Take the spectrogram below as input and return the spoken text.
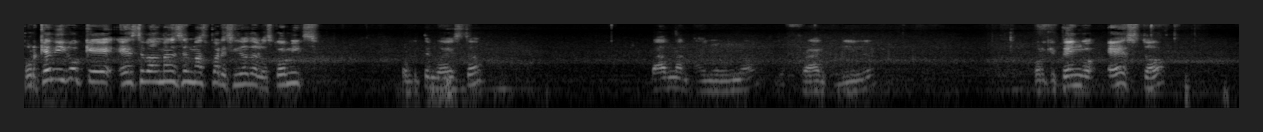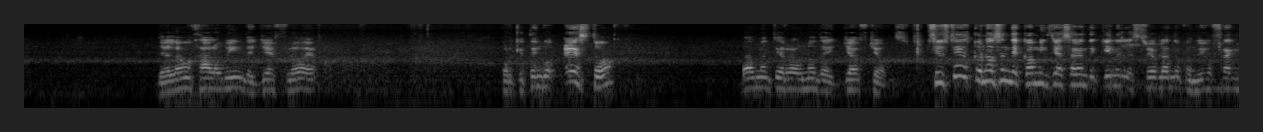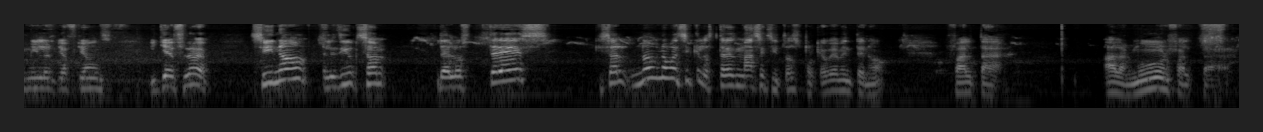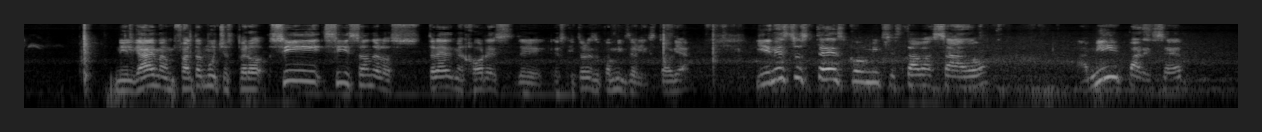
¿Por qué digo que este Batman es el más parecido de los cómics? Porque tengo esto. Batman año 1 de Frank Miller. Porque tengo esto de Long Halloween de Jeff Loeb. Porque tengo esto Batman Tierra 1 de Geoff Jones. Si ustedes conocen de cómics, ya saben de quiénes les estoy hablando cuando digo Frank Miller, Geoff Jones y Jeff Loeb. Si no, les digo que son de los tres, quizá, no, no voy a decir que los tres más exitosos, porque obviamente no. Falta Alan Moore, falta Neil Gaiman, faltan muchos, pero sí, sí son de los tres mejores de, escritores de cómics de la historia. Y en estos tres cómics está basado, a mi parecer,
